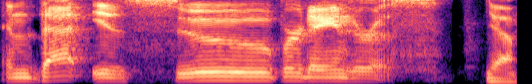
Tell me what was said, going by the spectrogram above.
And that is super dangerous. Yeah.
